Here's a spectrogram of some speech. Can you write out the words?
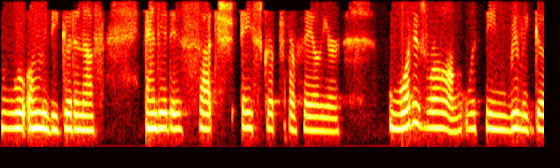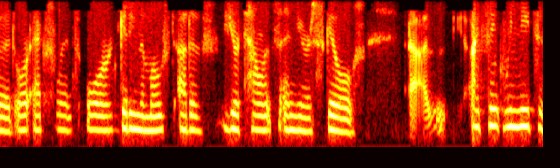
will only be good enough and it is such a script for failure what is wrong with being really good or excellent or getting the most out of your talents and your skills? Uh, I think we need to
